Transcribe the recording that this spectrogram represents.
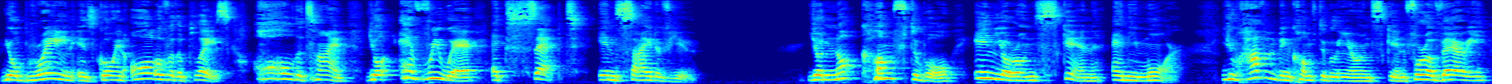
Your brain is going all over the place all the time. You're everywhere except inside of you. You're not comfortable in your own skin anymore. You haven't been comfortable in your own skin for a very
